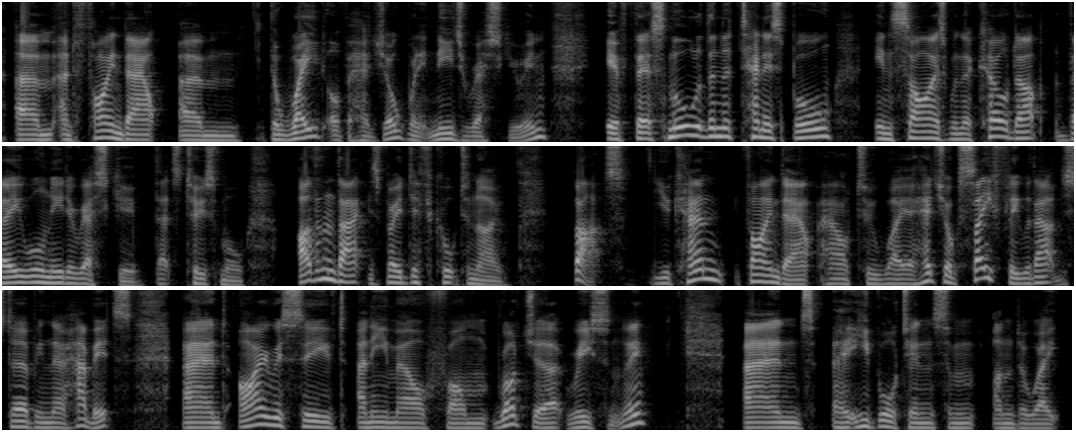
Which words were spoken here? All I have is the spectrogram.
um, and find out um, the weight of a hedgehog when it needs rescuing. If they're smaller than a tennis ball in size when they're curled up, they will need a rescue. That's too small. Other than that, it's very difficult to know. But you can find out how to weigh a hedgehog safely without disturbing their habits. And I received an email from Roger recently, and uh, he brought in some underweight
